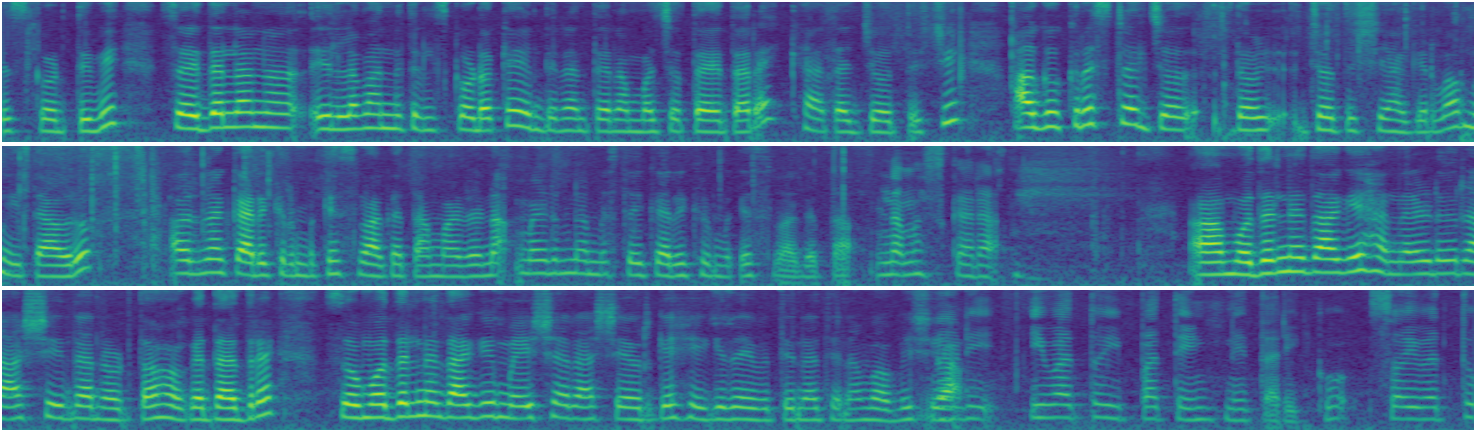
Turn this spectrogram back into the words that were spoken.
ತಿಳಿಸ್ಕೊಡ್ತೀವಿ. ಸೊ ಇದೆಲ್ಲ ಎಲ್ಲವನ್ನು ತಿಳಿಸ್ಕೊಡೋಕೆ ಎಂದಿನಂತೆ ನಮ್ಮ ಜೊತೆ ಇದ್ದಾರೆ ಖ್ಯಾತ ಜ್ಯೋತಿಷಿ ಹಾಗೂ ಕ್ರಿಸ್ಟಲ್ ಜ್ಯೋ ಜ್ಯೋತಿಷಿ ಆಗಿರುವ ಮೀತಾ ಅವರು. ಅವ್ರನ್ನ ಕಾರ್ಯಕ್ರಮಕ್ಕೆ ಸ್ವಾಗತ ಮಾಡೋಣ. ಮೇಡಮ್ ನಮಸ್ತೆ. ಕಾರ್ಯಕ್ರಮಕ್ಕೆ ಸ್ವಾಗತ. ನಮಸ್ಕಾರ. ಮೊದಲನೇದಾಗಿ ಹನ್ನೆರಡು ರಾಶಿಯಿಂದ ನೋಡ್ತಾ ಹೋಗೋದಾದ್ರೆ ಸೊ ಮೊದಲನೇದಾಗಿ ಮೇಷ ರಾಶಿಯವ್ರಿಗೆ ಹೇಗಿದೆ ಇವತ್ತಿನ ದಿನ ಭವಿಷ್ಯ? ಇವತ್ತು ಇಪ್ಪತ್ತೆಂಟನೇ ತಾರೀಕು. ಸೊ ಇವತ್ತು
